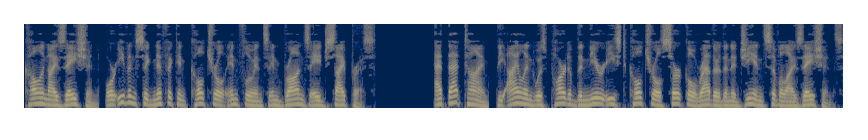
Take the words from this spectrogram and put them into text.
colonization, or even significant cultural influence in Bronze Age Cyprus. At that time, the island was part of the Near East cultural circle rather than Aegean civilizations.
